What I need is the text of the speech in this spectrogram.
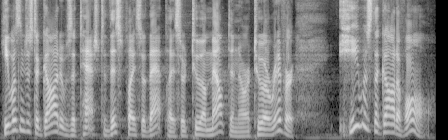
He wasn't just a God who was attached to this place or that place or to a mountain or to a river. He was the God of all,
